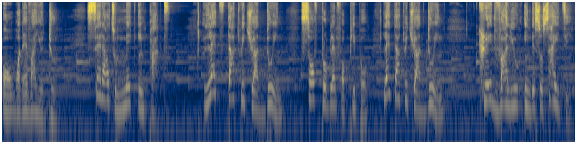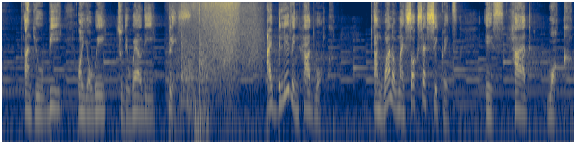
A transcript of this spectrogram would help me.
or whatever you do. Set out to make impact. Let that which you are doing solve problem for people. Let that which you are doing create value in the society and you'll be on your way to the wealthy place. I believe in hard work, and one of my success secrets is hard work.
